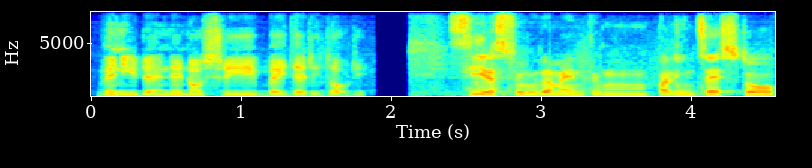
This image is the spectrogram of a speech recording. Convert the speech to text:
venire nei nostri bei territori. Sì, assolutamente, un palinsesto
